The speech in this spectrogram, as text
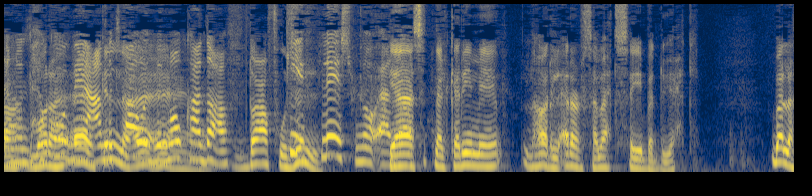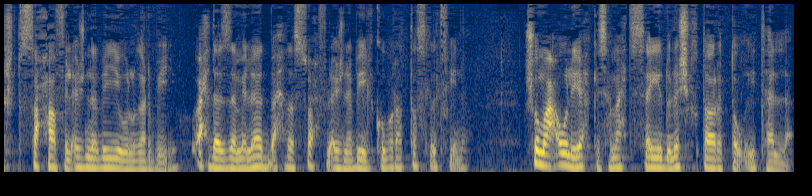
لأنه مرة- الحكومة إيه، عم كلنا، بتفاوض إيه، إيه. بموقع ضعف. ضعف وذل. كيف؟ ليش بموقع يا ضعف؟ ستنا الكريمة نهار القرر سماحة السيد بده يحكي. بلشت الصحافة الأجنبية والغربية وإحدى الزميلات بإحدى الصحف الأجنبية الكبرى اتصلت فينا شو معقول يحكي سماحة السيد وليش اختار التوقيت هلأ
